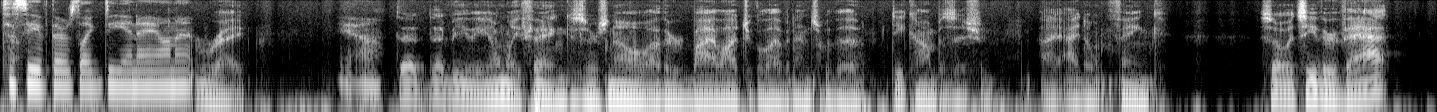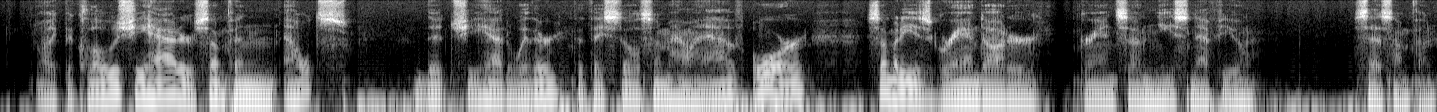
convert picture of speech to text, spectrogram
To see if there's like DNA on it. Right. Yeah. That, that'd be the only thing because there's no other biological evidence with a decomposition. I, I don't think. So it's either that, like the clothes she had, or something else that she had with her that they still somehow have, or somebody's granddaughter, grandson, niece, nephew says something,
